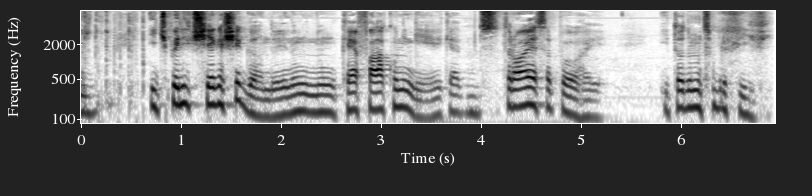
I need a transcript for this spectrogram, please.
e, e tipo, ele chega chegando. Ele não, não quer falar com ninguém. Ele quer destrói essa porra aí. E todo mundo sobrevive.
